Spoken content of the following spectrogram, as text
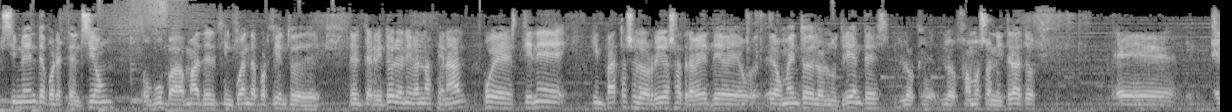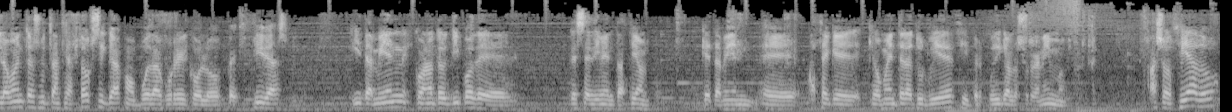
simplemente por extensión, ocupa más del 50% del territorio a nivel nacional, pues tiene impactos en los ríos a través del aumento de los nutrientes, los, los famosos nitratos, eh, el aumento de sustancias tóxicas, como puede ocurrir con los pesticidas, y también con otro tipo de, sedimentación que también eh, hace que, aumente la turbidez y perjudica a los organismos. Asociado,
